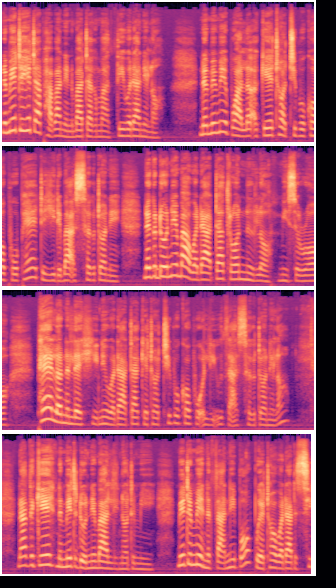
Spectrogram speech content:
နမီတဟိတာဖာဘာနေနဘတာကမသီဝဒနေလော နမမေပွာလအကဲထော့တီဘကောဖိုဖဲတရီတဘဆကတော့နေနဂဒိုနေဘဝဒတာသရောနူလောမီစရောဖဲလနလေဟီနေဝဒတာကဲထော့တီဘကောဖိုအလီဥသာဆကတော့နေလောနာတကေနမေတဒိုနေပါလီနိုတမီမေတမေနတာနိပေါ်ပွေထောဝဒတစီ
